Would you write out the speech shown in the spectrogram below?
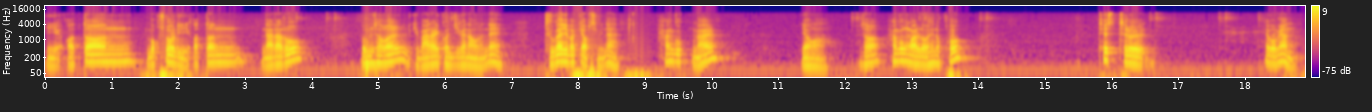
이 어떤 목소리 어떤 나라로 음성을 이렇게 말할 건지가 나오는데 두 가지밖에 없습니다. 한국말 영어. 그래서 한국말로 해놓고 테스트를 해보면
